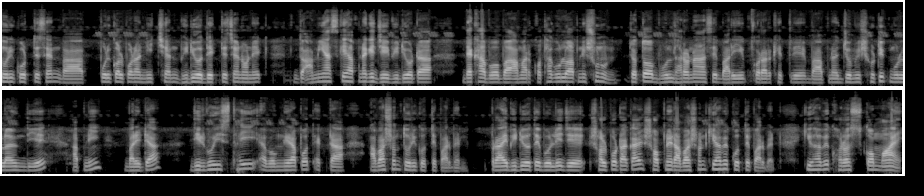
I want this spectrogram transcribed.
তৈরি করতেছেন বা পরিকল্পনা নিচ্ছেন, ভিডিও দেখতেছেন অনেক। কিন্তু আমি আজকে আপনাকে যে ভিডিওটা দেখাবো বা আমার কথাগুলো আপনি শুনুন, যত ভুল ধারণা আছে বাড়ি করার ক্ষেত্রে বা আপনার জমির সঠিক মূল্যায়ন দিয়ে আপনি বাড়িটা দীর্ঘস্থায়ী এবং নিরাপদ একটা আবাসন তৈরি করতে পারবেন। প্রায় ভিডিওতে বলি যে, স্বল্প টাকায় স্বপ্নের আবাসন কীভাবে করতে পারবেন, কীভাবে খরচ কম আয়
